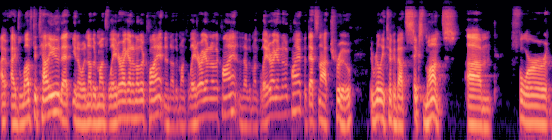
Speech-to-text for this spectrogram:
I, would love to tell you that you know another month later I got another client, and another month later I got another client, and another month later I got another client, but that's not true. It really took about six months um, for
